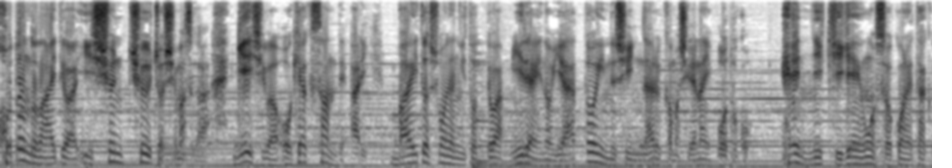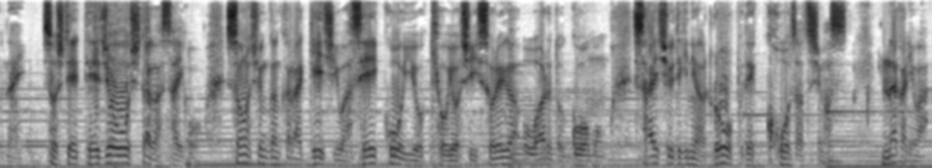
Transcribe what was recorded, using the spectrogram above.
ほとんどの相手は一瞬躊躇しますが、ゲイシはお客さんであり、バイト少年にとっては未来の雇い主になるかもしれない男。変に機嫌を損ねたくない。そして手錠をしたが最後。その瞬間からゲイシーは性行為を強要し、それが終わると拷問。最終的にはロープで考察します。中には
